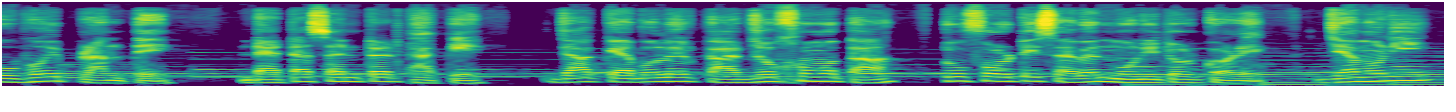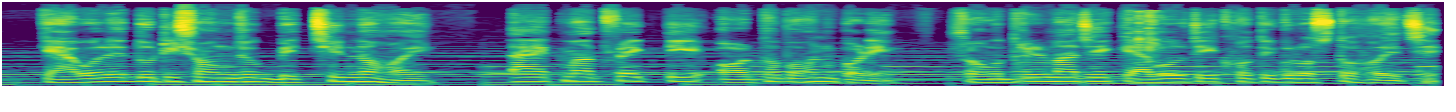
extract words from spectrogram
উভয় প্রান্তে ডেটা সেন্টার থাকে, যা ক্যাবলের কার্যক্ষমতা টু ফোরটি সেভেন মনিটর করে। যেমনই ক্যাবলের দুটি সংযোগ বিচ্ছিন্ন হয়, তা একমাত্র একটি অর্থ বহন করে। সমুদ্রের মাঝে ক্যাবলটি ক্ষতিগ্রস্ত হয়েছে।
